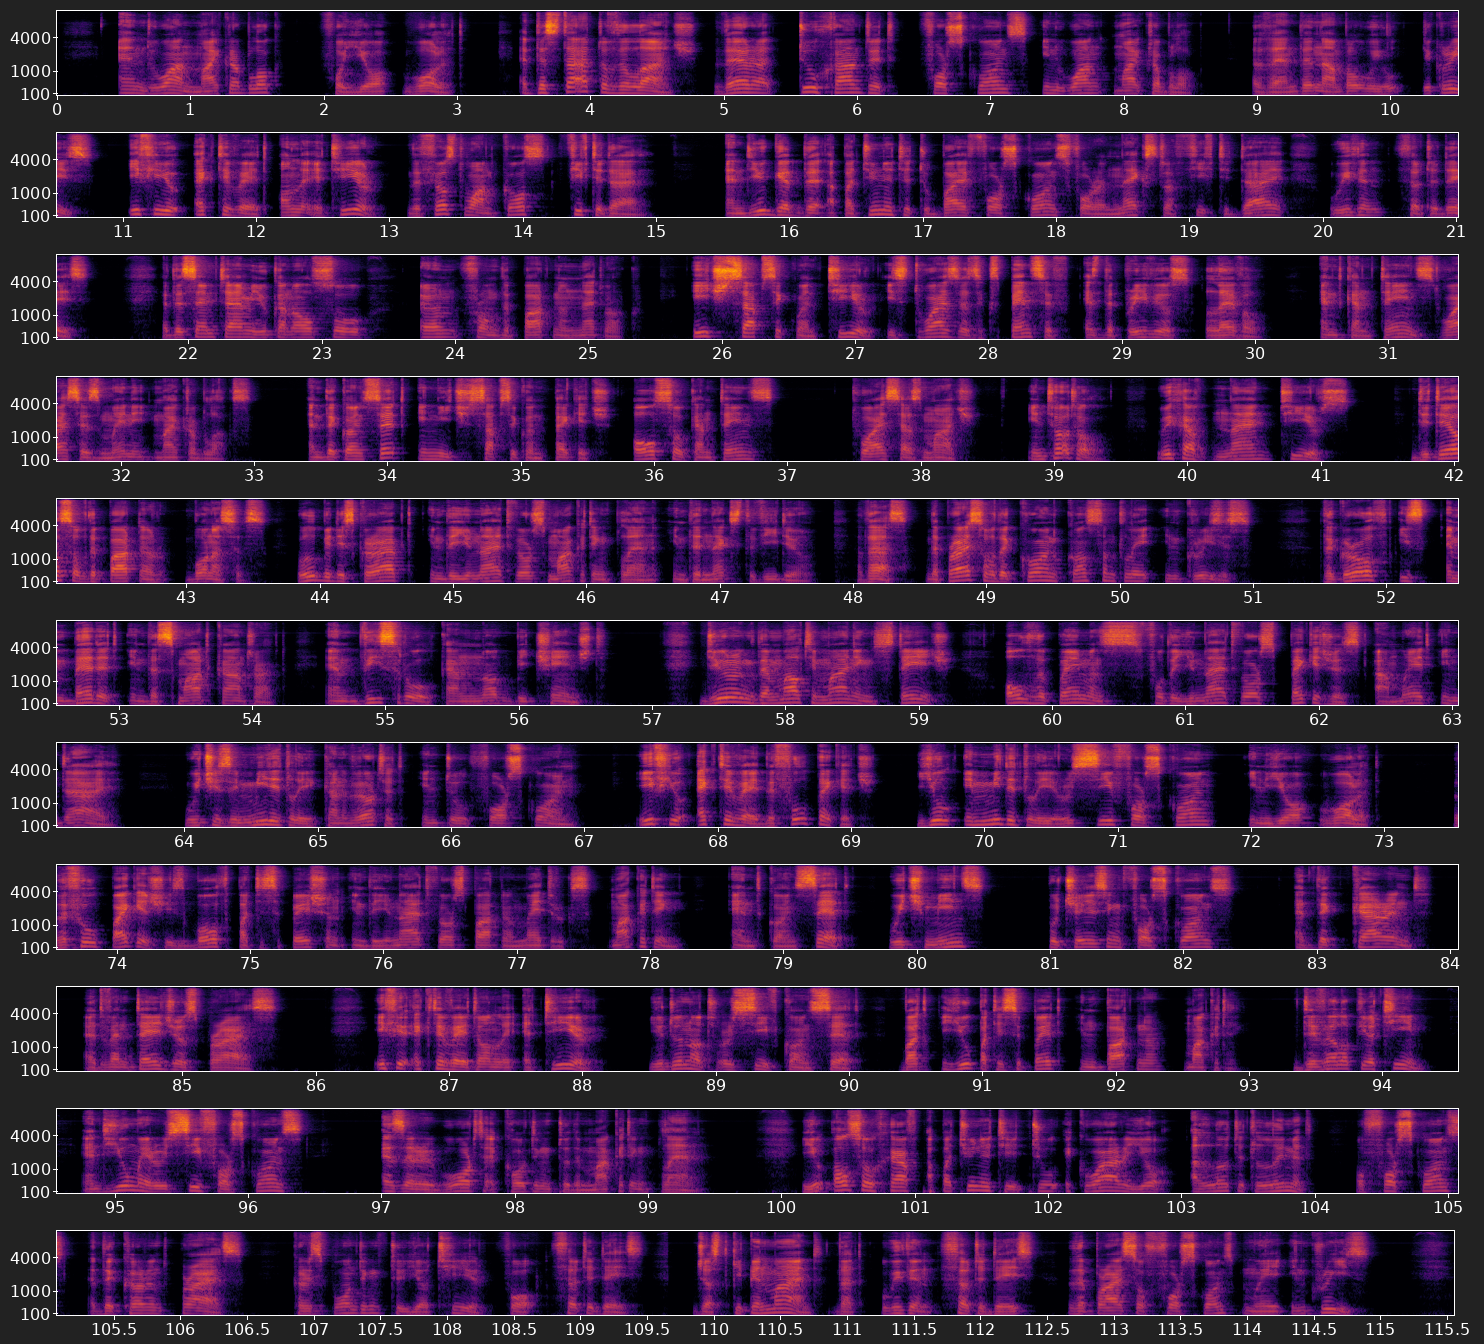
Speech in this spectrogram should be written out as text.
and one microblock for your wallet. At the start of the launch, there are 200 force coins in one microblock. Then the number will decrease. If you activate only a tier, the first one costs 50 DAI, and you get the opportunity to buy force coins for an extra 50 DAI within 30 days. At the same time, you can also earn from the partner network. Each subsequent tier is twice as expensive as the previous level and contains twice as many microblocks. And the coin set in each subsequent package also contains twice as much. In total, we have 9 tiers. Details of the partner bonuses will be described in the Uniteverse marketing plan in the next video. Thus, the price of the coin constantly increases. The growth is embedded in the smart contract and this rule cannot be changed. During the multi-mining stage, all the payments for the Uniteverse packages are made in DAI, which is immediately converted into Force Coin. If you activate the full package, you'll immediately receive Force Coin in your wallet. The full package is both participation in the Uniteverse Partner Matrix marketing and coin set, which means purchasing force coins at the current advantageous price. If you activate only a tier, you do not receive coin set, but you participate in partner marketing. Develop your team, and you may receive force coins as a reward according to the marketing plan. You also have opportunity to acquire your allotted limit of force coins at the current price, corresponding to your tier for 30 days. Just keep in mind that within 30 days the price of force coins may increase,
